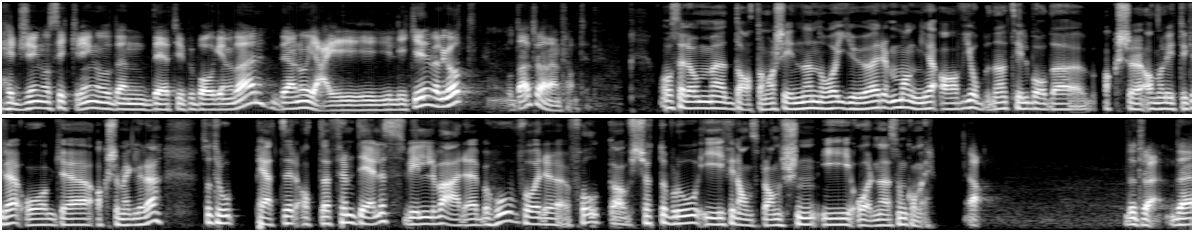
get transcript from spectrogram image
hedging og sikring og den, det type ballgamet der, det er noe jeg liker veldig godt. Og der tror jeg det er en framtid. Og selv om datamaskinene nå gjør mange av jobbene til både aksjeanalytikere og aksjemeglere, så tror Peter at det fremdeles vil være behov for folk av kjøtt og blod i finansbransjen i årene som kommer. Ja, det tror jeg. Det,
